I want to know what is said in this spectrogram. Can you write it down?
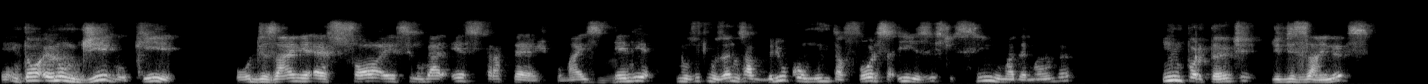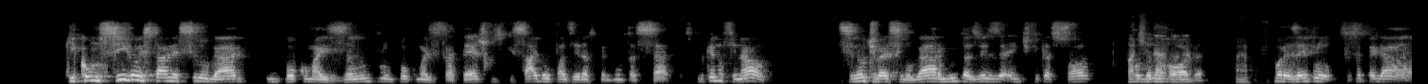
Então, eu não digo que o design é só esse lugar estratégico, mas uhum. ele nos últimos anos abriu com muita força e existe sim uma demanda importante de designers que consigam estar nesse lugar um pouco mais amplo, um pouco mais estratégicos, que saibam fazer as perguntas certas. Porque no final, se não tivesse lugar, muitas vezes a gente fica só rodando a né? roda. Né? É. Por exemplo, se você pegar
